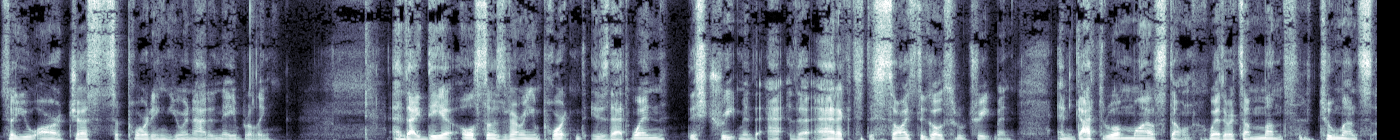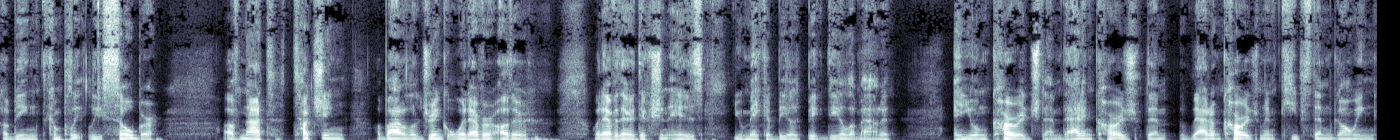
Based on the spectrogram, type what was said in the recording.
So you are just supporting, you are not enabling. And the idea also is very important is that when this treatment, the addict decides to go through treatment and got through a milestone, whether it's a month, two months of being completely sober, of not touching a bottle of drink or whatever other, whatever their addiction is, you make a big, big deal about it and you encourage them. That encourage them that encouragement keeps them going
